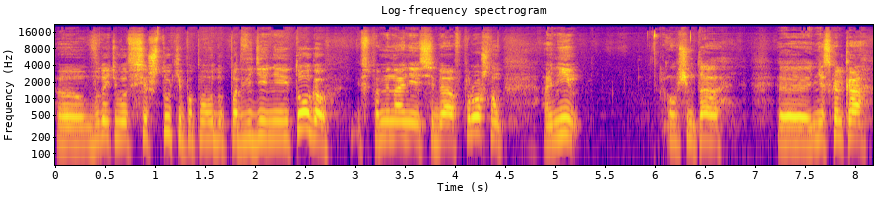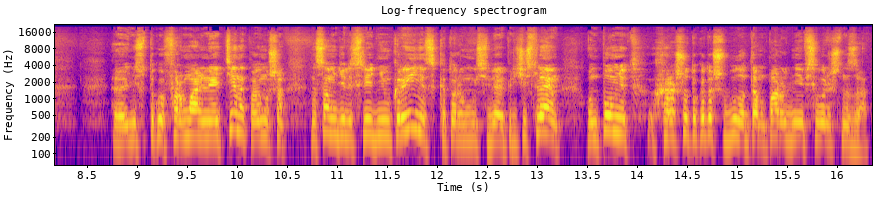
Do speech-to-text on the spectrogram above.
Э, вот эти вот все штуки по поводу подведения итогов, вспоминания себя в прошлом, они в общем-то, э, несколько несут такой формальный оттенок, потому что на самом деле средний украинец, к которому мы себя и причисляем, он помнит хорошо только то, что было там пару дней всего лишь назад.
